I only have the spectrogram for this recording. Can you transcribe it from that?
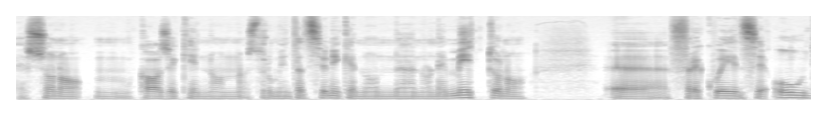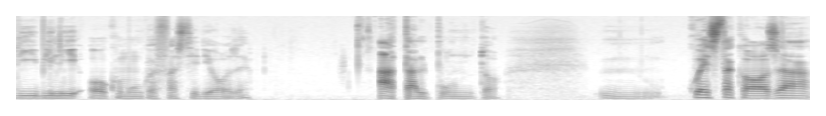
eh, sono mh, cose che non, strumentazioni che non, non emettono frequenze o udibili o comunque fastidiose a tal punto. Mh, questa cosa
